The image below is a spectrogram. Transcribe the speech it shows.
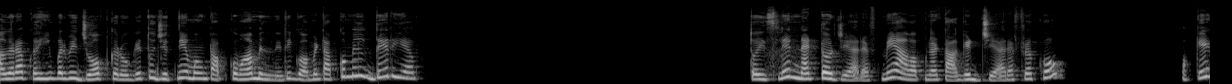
अगर आप कहीं पर भी जॉब करोगे तो जितनी अमाउंट आपको वहाँ मिलनी थी गवर्नमेंट आपको मिल दे रही है अब। तो इसलिए नेट और जेआरएफ में आप अपना टारगेट जेआरएफ रखो। ओके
